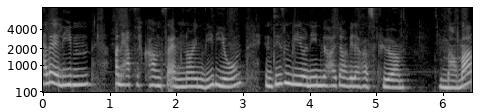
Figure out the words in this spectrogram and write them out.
Hallo ihr Lieben und herzlich willkommen zu einem neuen Video. In diesem Video nähen wir heute mal wieder was für die Mama.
